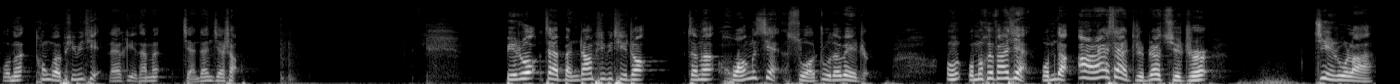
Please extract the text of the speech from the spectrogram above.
我们通过 PPT 来给咱们简单介绍。比如在本张 PPT 中，咱们黄线所住的位置。我我们会发现，我们的 RSI 指标取值进入了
